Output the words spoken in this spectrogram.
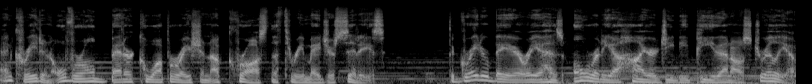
and create an overall better cooperation across the three major cities. The Greater Bay Area has already a higher GDP than Australia,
